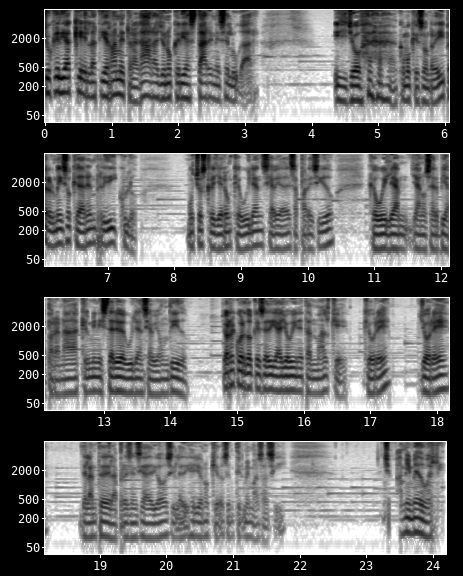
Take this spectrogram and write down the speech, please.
Yo quería que la tierra me tragara, yo no quería estar en ese lugar. Y yo como que sonreí, pero él me hizo quedar en ridículo. Muchos creyeron que William se había desaparecido, que William ya no servía para nada, que el ministerio de William se había hundido. Yo recuerdo que ese día yo vine tan mal que, que oré, lloré delante de la presencia de Dios y le dije, yo no quiero sentirme más así. a mí me duele,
